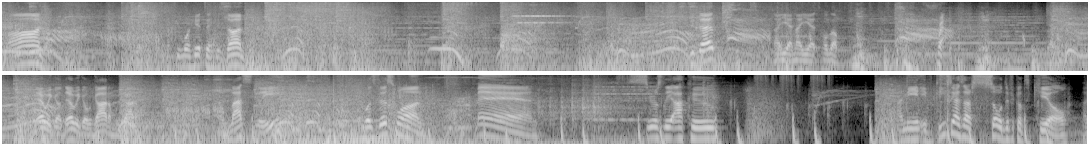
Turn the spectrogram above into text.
Come on. Just a few more hits and he's done. Is he dead? Not yet, not yet. Hold up. Crap. There we go, there we go. We got him, we got him. And lastly, was this one. Man. Seriously, Aku? I mean, if these guys are so difficult to kill, I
